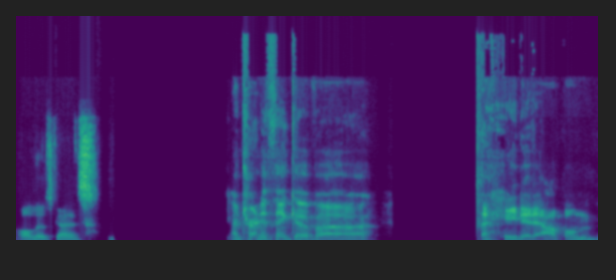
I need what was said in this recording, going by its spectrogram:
All those guys. I'm trying to think of uh, a hated album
